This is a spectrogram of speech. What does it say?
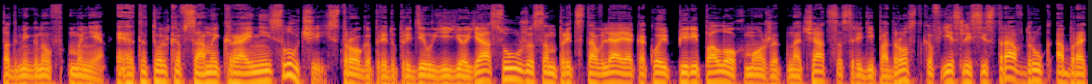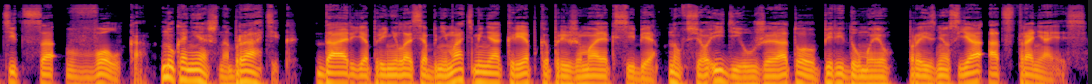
подмигнув мне. «Это только в самый крайний случай», — строго предупредил ее я, с ужасом представляя, какой переполох может начаться среди подростков, если сестра вдруг обратится в волка. «Ну, конечно, братик», Дарья принялась обнимать меня, крепко прижимая к себе. «Ну все, иди уже, а то передумаю», — произнес я, отстраняясь.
